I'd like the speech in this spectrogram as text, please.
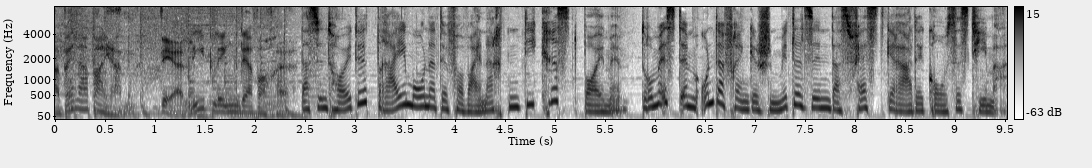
Arabella Bayern, der Liebling der Woche. Das sind heute drei Monate vor Weihnachten die Christbäume. Drum ist im unterfränkischen Mittelsinn das Fest gerade großes Thema.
